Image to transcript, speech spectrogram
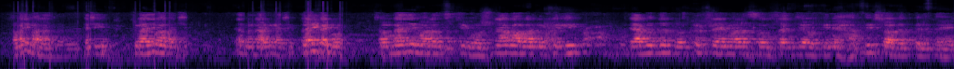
संभाजी महाराज संभाजी महाराजांची घोषणा बाबांनी केली. त्याबद्दल डॉक्टर साहेब महाराज संस्थांच्या वतीने हार्दिक स्वागत करीत आहे.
